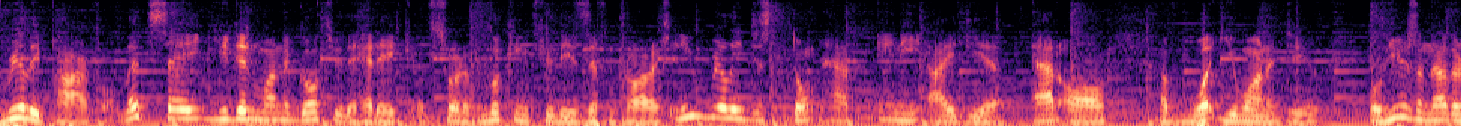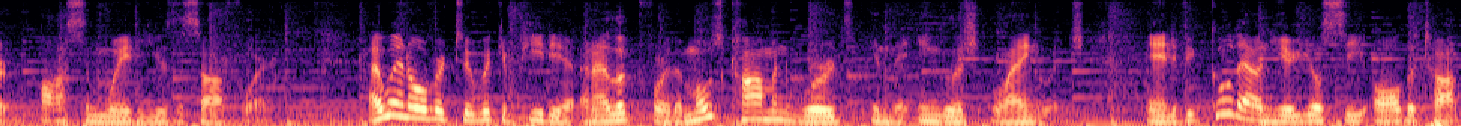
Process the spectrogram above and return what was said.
really powerful. Let's say you didn't want to go through the headache of sort of looking through these different products and you really just don't have any idea at all of what you want to do. Well, here's another awesome way to use the software. I went over to Wikipedia and I looked for the most common words in the English language. And if you go down here, you'll see all the top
